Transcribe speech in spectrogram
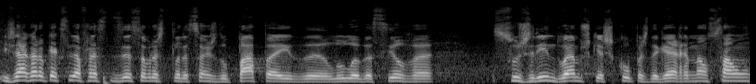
E já agora o que é que se lhe oferece dizer sobre as declarações do Papa e de Lula da Silva, sugerindo ambos que as culpas da guerra não são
